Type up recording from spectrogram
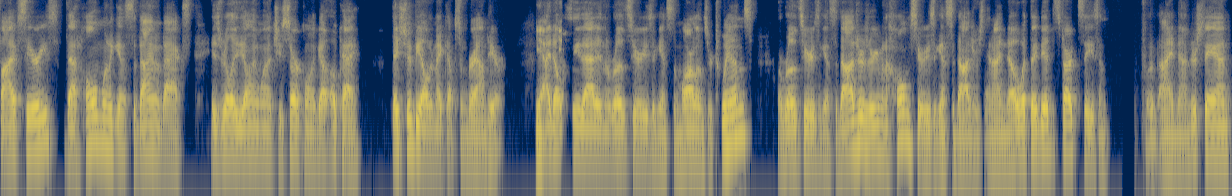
five series, that home one against the Diamondbacks is really the only one that you circle and go, okay, they should be able to make up some ground here. Yeah. I don't see that in the road series against the Marlins or Twins, a road series against the Dodgers, or even a home series against the Dodgers. And I know what they did to start the season. I understand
